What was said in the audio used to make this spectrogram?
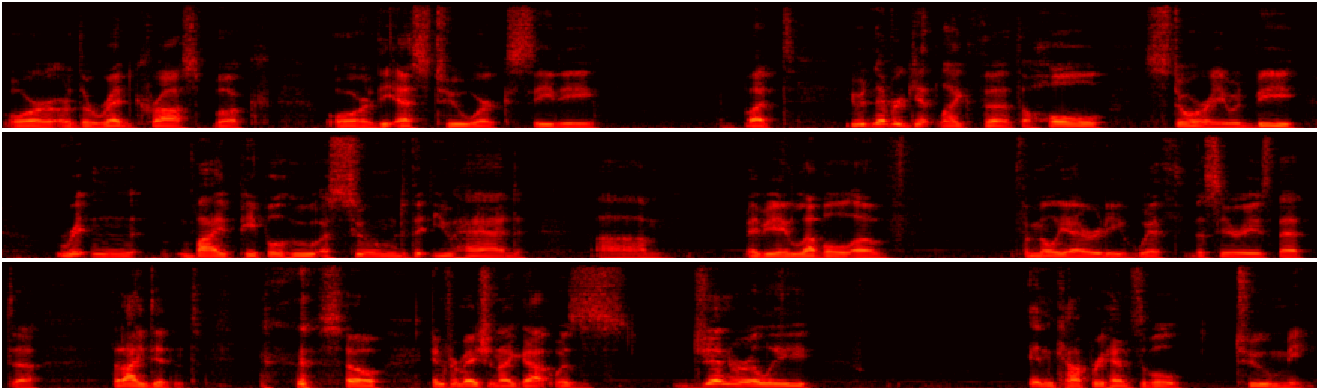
or or the Red Cross book, or the S2 Works CD, but you would never get like the the whole story. It would be written by people who assumed that you had um, maybe a level of familiarity with the series that uh, that I didn't. so information I got was generally incomprehensible to me.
